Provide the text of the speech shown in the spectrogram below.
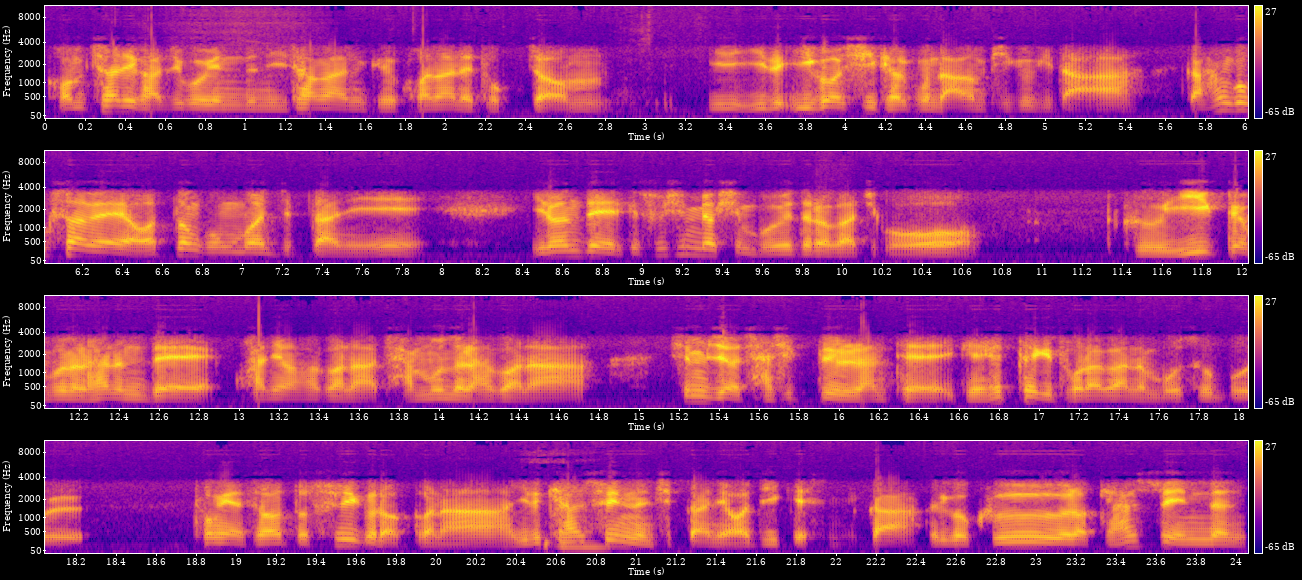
검찰이 가지고 있는 이상한 그 권한의 독점 이, 이 이것이 결국 낳은 비극이다. 그러니까 한국 사회의 어떤 공무원 집단이 이런데 이렇게 수십 명씩 모여들어 가지고 그 이익 배분을 하는데 관여하거나 자문을 하거나 심지어 자식들한테 이렇게 혜택이 돌아가는 모습을 통해서 또 수익을 얻거나 이렇게 할 수 있는 집단이 어디 있겠습니까? 그리고 그렇게 할 수 있는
